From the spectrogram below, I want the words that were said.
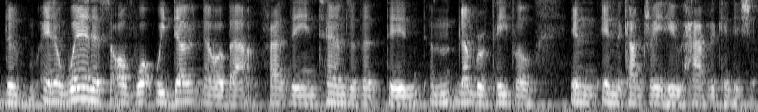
the an awareness of what we don't know about FASD in terms of the, the number of people in, in the country who have the condition.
